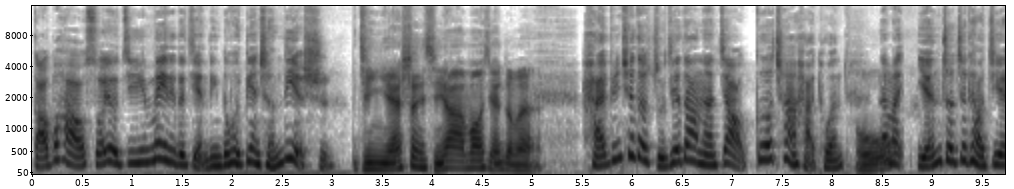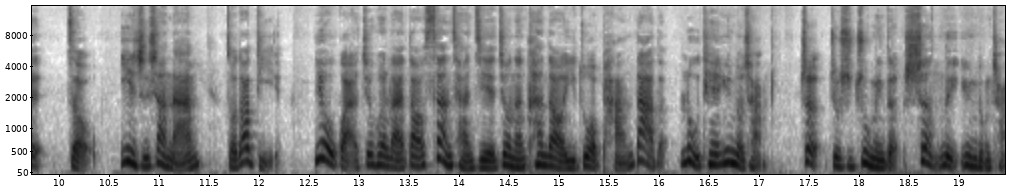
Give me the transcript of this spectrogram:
搞不好所有基于魅力的检定都会变成劣势。谨言慎行啊，冒险者们！海滨区的主街道呢叫歌唱海豚，哦，那么沿着这条街走，一直向南走到底，右拐就会来到散财街，就能看到一座庞大的露天运动场。这就是著名的胜利运动场。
